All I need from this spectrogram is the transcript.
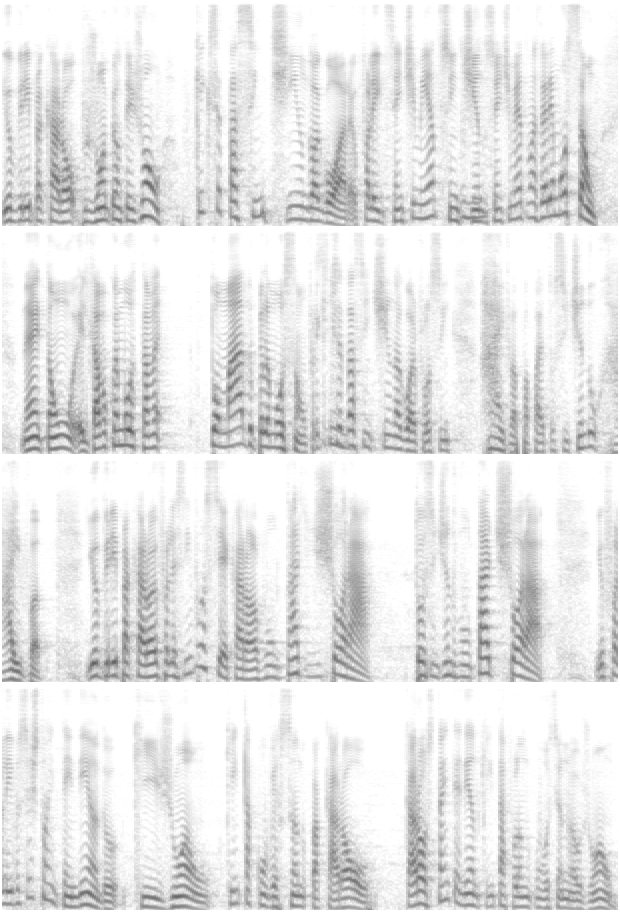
E eu virei pra Carol, pro João e perguntei, João, o que, que você tá sentindo agora? Eu falei de sentimento, sentindo sentimento, mas era emoção. Né? Então, ele tava com emo... tava tomado pela emoção. Eu falei, o que, que você tá sentindo agora? Ele falou assim, raiva, papai, tô sentindo raiva. E eu virei pra Carol e falei assim, e você, Carol, vontade de chorar. Tô sentindo vontade de chorar. E eu falei, vocês estão entendendo que, João, quem tá conversando com a Carol... Carol, você tá entendendo que quem tá falando com você não é o João?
